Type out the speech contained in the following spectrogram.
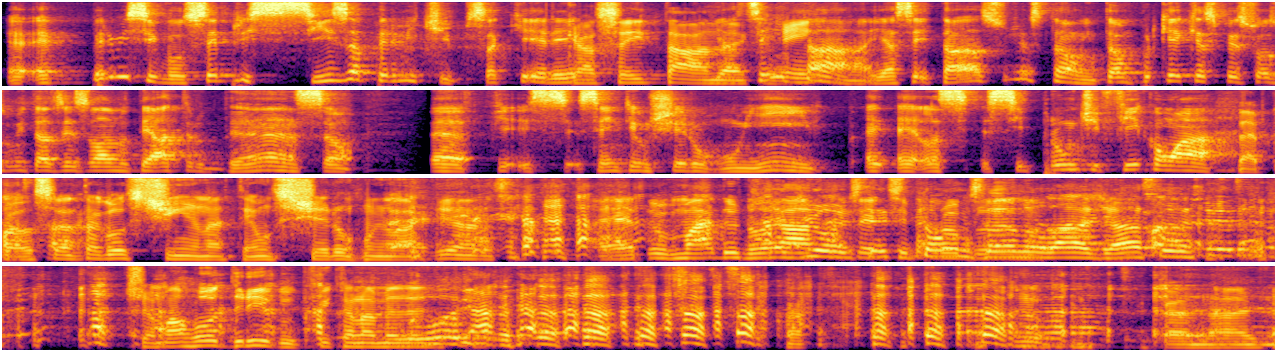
é, é permissível. Você precisa permitir, precisa querer Quer aceitar, e né? aceitar, e aceitar a sugestão. Então, por que, que as pessoas muitas vezes lá no teatro dançam, é, sentem um cheiro ruim, é, elas se prontificam a. É porque é o Santo Agostinho, né? Tem uns cheiros ruins lá de anos. É do mais do Não é de hoje, vocês estão problema. usando lá já. Você... Chama Rodrigo, que fica na mesa de. Sacanagem.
